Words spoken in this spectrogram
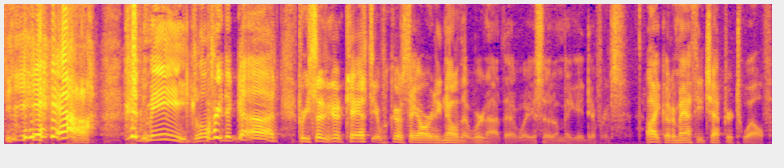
yeah, and me. Glory to God. Going to cast you. Of course, they already know that we're not that way, so it don't make any difference. All right, go to Matthew chapter 12.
